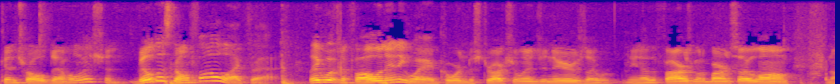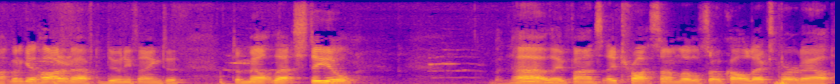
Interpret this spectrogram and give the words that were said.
Controlled demolition. Buildings don't fall like that. They wouldn't have fallen anyway, according to structural engineers. They were, you know, the fire's going to burn so long, it's not going to get hot enough to do anything to to melt that steel. But no, they find they trot some little so-called expert out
